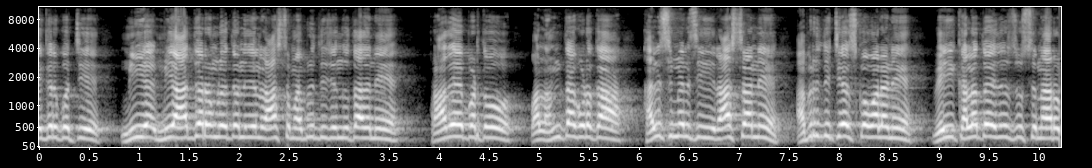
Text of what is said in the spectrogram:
దగ్గరికి వచ్చి మీ మీ ఆధ్వర్యంలో రాష్ట్రం అభివృద్ధి చెందుతుందని ప్రాధాయపడుతూ వాళ్ళంతా కూడా కలిసిమెలిసి ఈ రాష్ట్రాన్ని అభివృద్ధి చేసుకోవాలని వెయ్యి కళ్ళతో ఎదురు చూస్తున్నారు.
